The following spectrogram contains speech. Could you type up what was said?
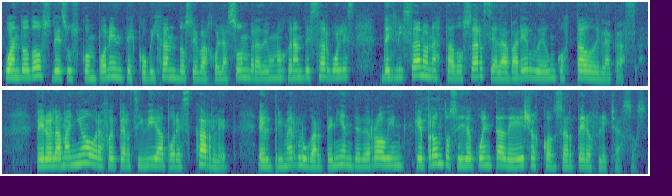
cuando dos de sus componentes, cobijándose bajo la sombra de unos grandes árboles, deslizaron hasta adosarse a la pared de un costado de la casa. Pero la maniobra fue percibida por Scarlett, el primer lugarteniente de Robin, que pronto se dio cuenta de ellos con certeros flechazos.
